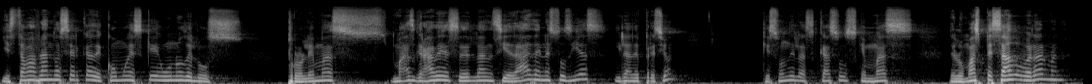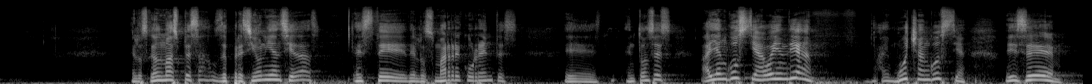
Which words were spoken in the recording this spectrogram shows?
y estaba hablando acerca de cómo es que uno de los problemas más graves es la ansiedad en estos días y la depresión, que son de los casos que más, de lo más pesado, ¿verdad, hermana? De los casos más pesados, depresión y ansiedad, este, de los más recurrentes. Eh, entonces, hay angustia hoy en día, hay mucha angustia. Dice,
